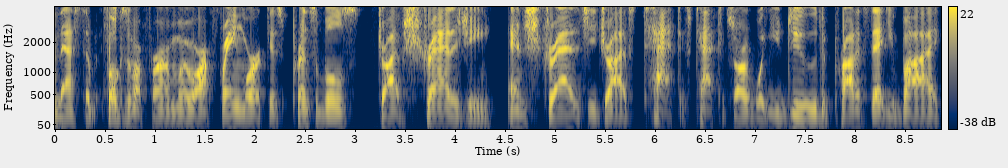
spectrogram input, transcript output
And that's the focus of our firm, where our framework is principles drive strategy and strategy drives tactics. Tactics are what you do, the products that you buy,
